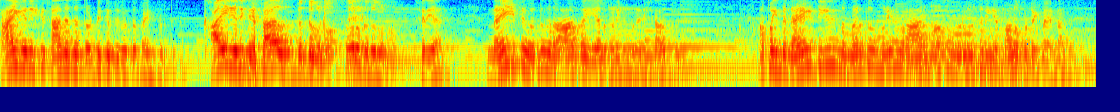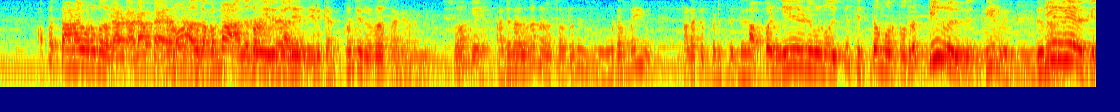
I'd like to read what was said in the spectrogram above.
காய்கறிக்கு சாதத்தை தொட்டுக்கிறதுக்கு வந்து பயன்படுத்துங்க. காய்கறிக்கு சாதம் தொட்டுக்கணும் சோறை தொட்டுக்கணும். சரியா? நைட்டு வந்து ஒரு ஆறரை ஏழு மணிக்கு முன்னாடி சாப்பிட்ருங்க அப்போ இந்த டயட்டையும் இந்த மருத்துவ முறையும் ஒரு ஆறு மாதம் ஒரு வருஷம் நீங்கள் ஃபாலோ பண்ணுறீங்கன்னா என்ன ஆகும்? அப்ப தானாவே உடம்பு அடாப்ட் ஆயிடும் அதுக்கப்புறமா அந்த நோய் இருக்காது. இருக்காது. கொஞ்சம் ரிவர்ஸ் ஆக ஆரம்பிக்கும். ஸோ ஓகே அதனால தான் நான் சொல்கிறது உடம்பை பழக்கப்படுத்துங்க அப்ப நீரிழிவு நோய்க்கு சித்த மருத்துவத்துல தீர்வு இருக்கு. தீர்வு இருக்கு. இதுதான். தீர்வே இருக்கு.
